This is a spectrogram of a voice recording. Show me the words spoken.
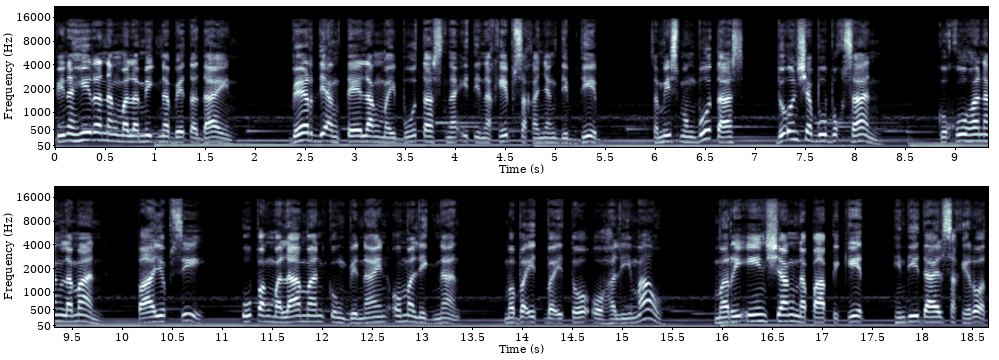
Pinahira ng malamig na betadine. Berde ang telang may butas na itinakip sa kanyang dibdib. Sa mismong butas, doon siya bubuksan. Kukuha ng laman, biopsy, upang malaman kung benign o malignant. Mabait ba ito o halimaw? Mariin siyang napapikit, hindi dahil sa kirot,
